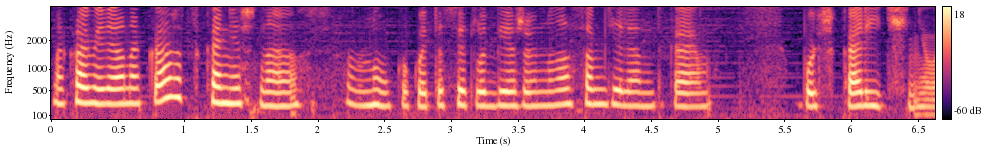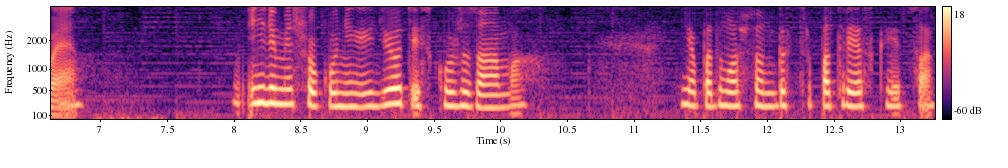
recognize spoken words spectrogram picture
На камере она кажется, конечно, ну, какой-то светло-бежевый, но на самом деле она такая больше коричневая. И ремешок у нее идет из кожи зама. Я подумала, что он быстро потрескается.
